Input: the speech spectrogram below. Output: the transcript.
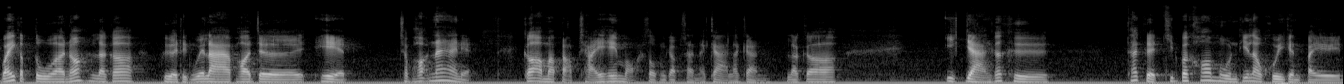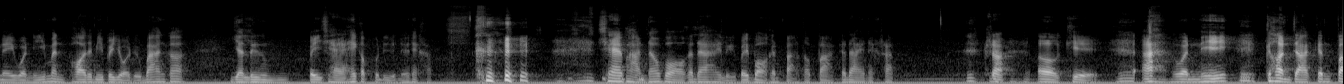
ไว้กับตัวเนาะแล้วก็เผื่อถึงเวลาพอเจอเหตุเฉพาะหน้าเนี่ย ก็เอามาปรับใช้ให้เหมาะสมกับสถานการณ์ละกัน แล้วก็อีกอย่างก็คือ ถ้าเกิดคิดว่าข้อมูลที่เราคุยกันไปในวันนี้มันพอจะมีประโยชน์อยู่บ้างก็ อย่าลืมไปแชร์ให้กับคนอื่นด้วยนะครับ แชร์ผ่านเท่าบอก็ได้ หรือไปบอกกันปากต่อปากก็ได้นะครับครับโอเคอะวันนี้ก่อนจากกันไป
